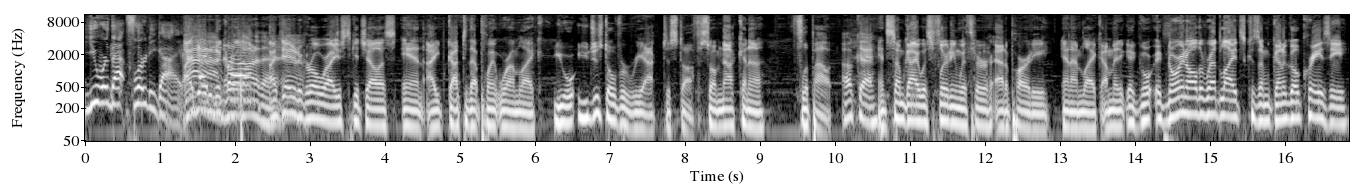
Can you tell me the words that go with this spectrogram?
You were that flirty guy." I ah, dated a never girl. thought of that. I dated a girl where I used to get jealous, and I got to that point where I'm like, you you just overreact to stuff, so I'm not gonna flip out. Okay. And some guy was flirting with her at a party, and I'm like, I'm ignore, ignoring all the red lights because I'm gonna go crazy.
